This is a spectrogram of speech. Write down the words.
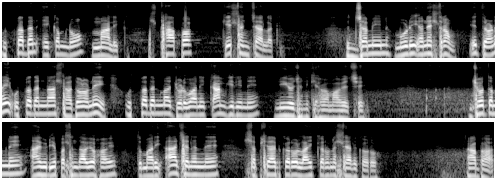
ઉત્પાદન એકમનો માલિક, સ્થાપક કે સંચાલક. જમીન, મૂડી અને શ્રમ એ ત્રણેય ઉત્પાદનના સાધનોને ઉત્પાદનમાં જોડવાની કામગીરીને નિયોજન કહેવામાં આવે છે. જો તમને આ વીડિયો પસંદ આવ્યો હોય, તો મારી આ ચેનલને સબસ્ક્રાઈબ કરો લાઈક કરો અને શેર કરો. આભાર.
